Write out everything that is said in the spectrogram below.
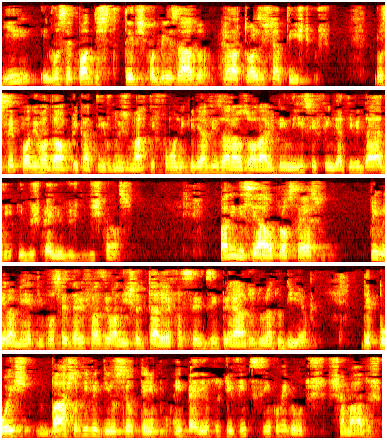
e, você pode ter disponibilizado relatórios estatísticos. Você pode rodar o aplicativo no smartphone que lhe avisará os horários de início e fim de atividade e dos períodos de descanso. Para iniciar o processo, primeiramente você deve fazer uma lista de tarefas a serem desempenhadas durante o dia. Depois, basta dividir o seu tempo em períodos de 25 minutos, chamados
